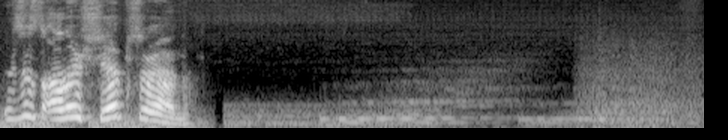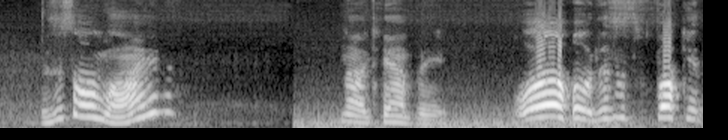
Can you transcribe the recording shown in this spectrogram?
There's just other ships around. Is this online? No, it can't be. Whoa, this is fucking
